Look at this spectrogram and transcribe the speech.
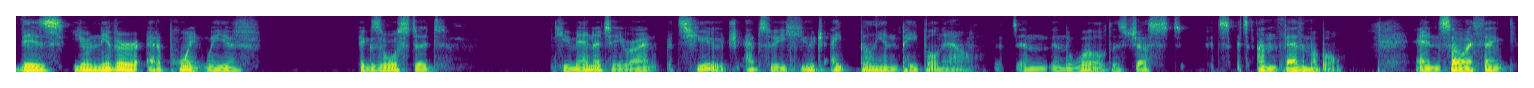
There's, you're never at a point where you've exhausted humanity, right? It's huge, absolutely huge. 8 billion people now in in the world is just it's it's unfathomable. And so I think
